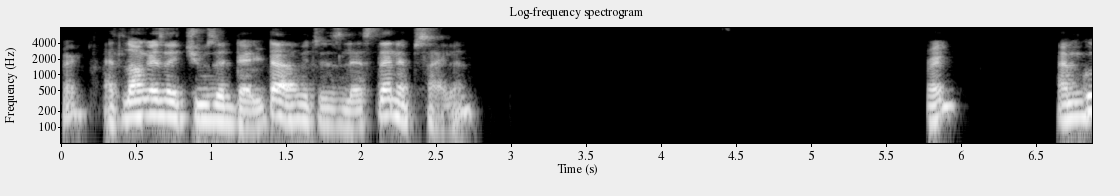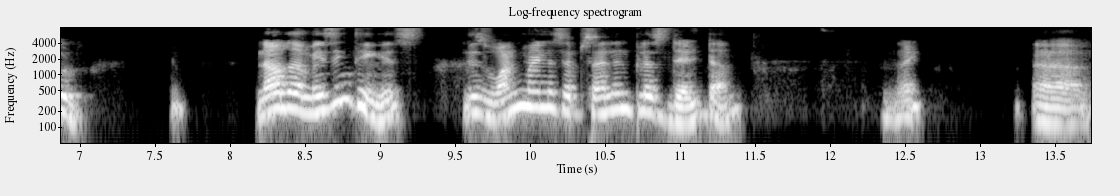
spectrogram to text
right? As long as i choose a delta which is less than epsilon right? I'm good. Now the amazing thing is this 1 minus epsilon plus delta, right? Uh,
